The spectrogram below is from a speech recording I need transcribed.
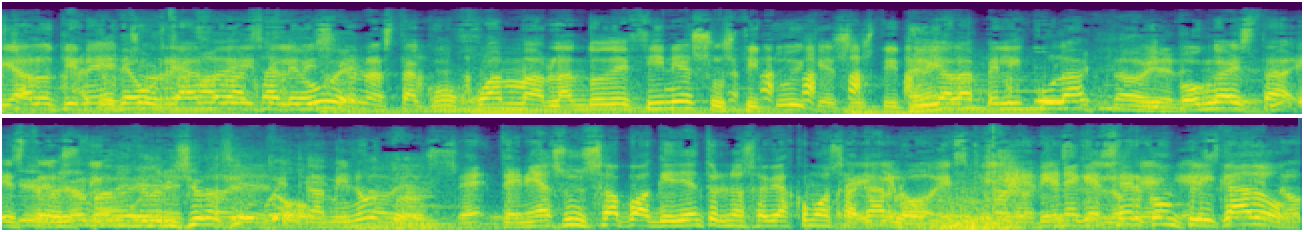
ya lo tiene hecho Real Madrid Televisión, hasta con Juanma hablando de cine, sustituye, que sustituya la película y ponga esta, este minutos. Tenías un sapo aquí dentro y no sabías cómo sacarlo. tiene que ser complicado.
